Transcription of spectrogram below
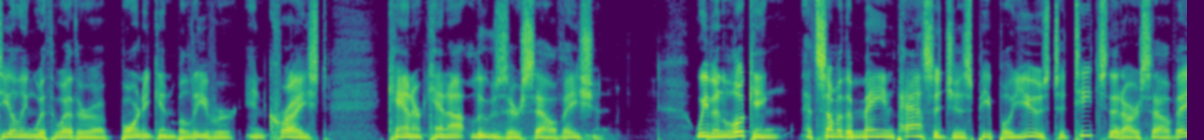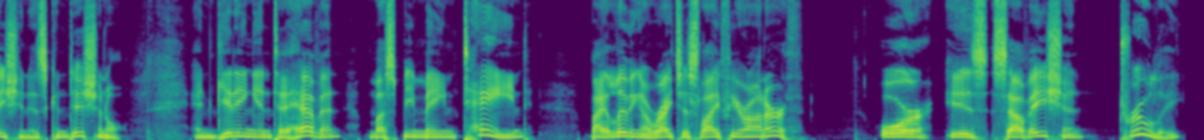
dealing with whether a born again believer in Christ can or cannot lose their salvation. We've been looking at some of the main passages people use to teach that our salvation is conditional and getting into heaven must be maintained by living a righteous life here on earth? Or is salvation truly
